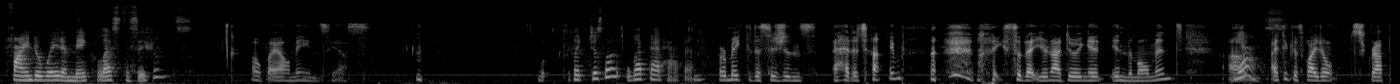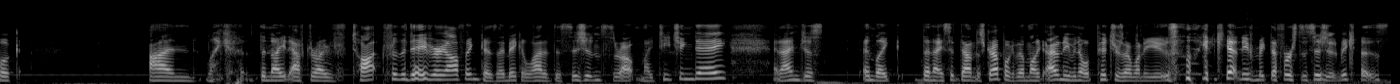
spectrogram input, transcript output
find a way to make less decisions, Oh, by all means, yes. like just let let that happen. Or make the decisions ahead of time, like so that you're not doing it in the moment. Um, I think that's why I don't scrapbook on like the night after I've taught for the day very often because I make a lot of decisions throughout my teaching day, and I'm just and like then I sit down to scrapbook and I'm like I don't even know what pictures I want to use. like I can't even make the first decision because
